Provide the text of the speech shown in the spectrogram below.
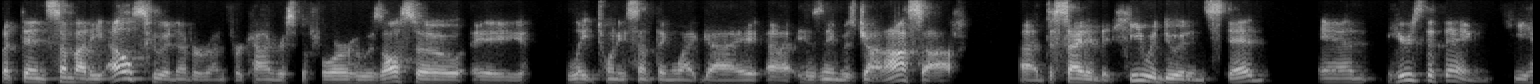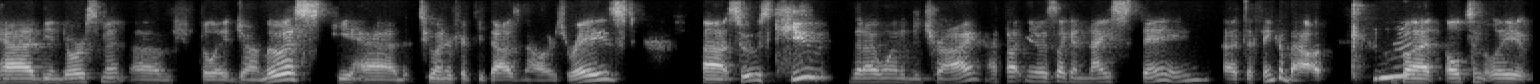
but then somebody else who had never run for Congress before, who was also a late 20 something white guy, uh, his name was Jon Ossoff, uh, decided that he would do it instead. And here's the thing he had the endorsement of the late John Lewis, he had $250,000 raised. Uh, so it was cute that I wanted to try. I thought, you know, it's like a nice thing uh, to think about, Mhm. but ultimately,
